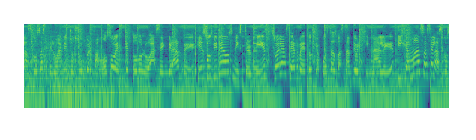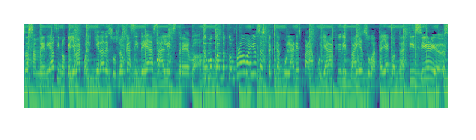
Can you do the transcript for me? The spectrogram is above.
las cosas que lo han hecho súper famoso es que todo lo hacen grande. En sus videos, MrBeast suele hacer retos y apuestas bastante originales y jamás hace las cosas a medias, sino que lleva cualquiera de sus locas ideas al extremo. Como cuando compró varios espectaculares para apoyar a PewDiePie en su batalla contra T-Series.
